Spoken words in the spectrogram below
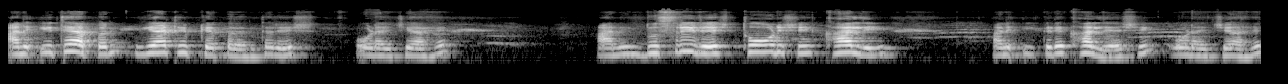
आणि इथे आपण या ठिपक्यापर्यंत रेष ओढायची आहे. आणि दुसरी रेष थोडीशी खाली आणि इकडे खाली अशी ओढायची आहे.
